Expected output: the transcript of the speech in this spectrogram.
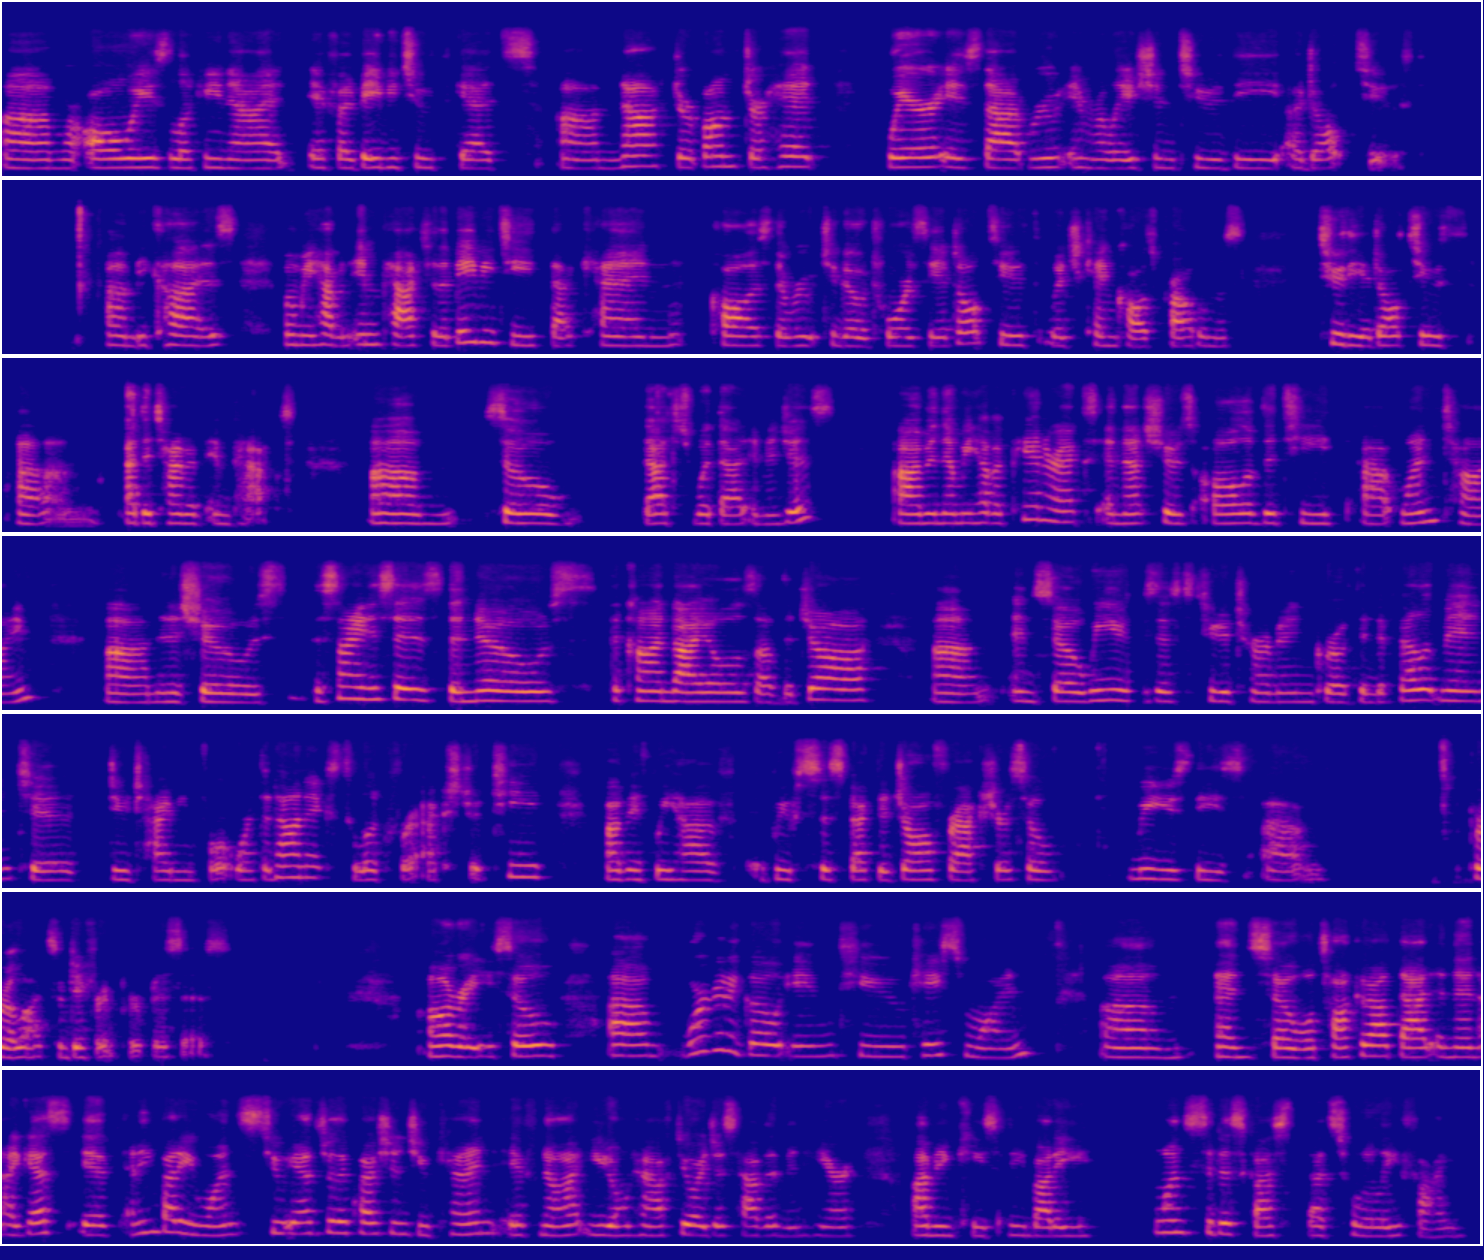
Um, we're always looking at if a baby tooth gets um, knocked or bumped or hit, where is that root in relation to the adult tooth? Um, because when we have an impact to the baby teeth, that can cause the root to go towards the adult tooth, which can cause problems to the adult tooth um, at the time of impact. Um, so that's what that image is. Um, and then we have a Panorex, and that shows all of the teeth at one time. Um, and it shows the sinuses, the nose, the condyles of the jaw. Um, and so we use this to determine growth and development, to do timing for orthodontics, to look for extra teeth. Um, if we have, if we suspect a jaw fracture. So we use these um, for lots of different purposes. Alrighty, so um, we're going to go into case one. Um, and so we'll talk about that. And then I guess if anybody wants to answer the questions, you can. If not, you don't have to. I just have them in here um, in case anybody wants to discuss. That's totally fine.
